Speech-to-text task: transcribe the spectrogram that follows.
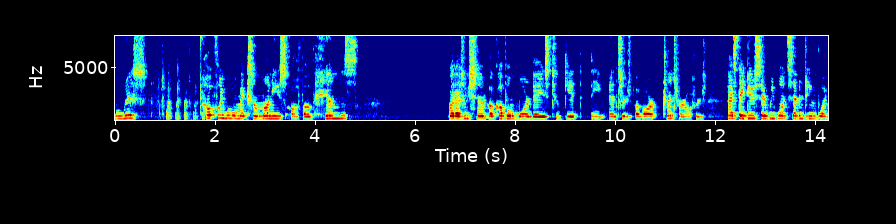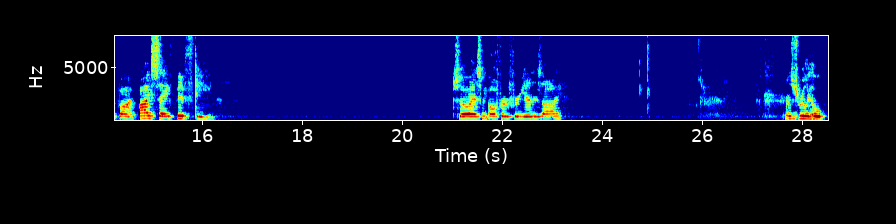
list, hopefully we will make some monies off of hymns. But as we sim a couple more days to get the answers of our transfer offers, as they do say we want 17.5, I say 15. So as we offered for Januzaj, I just really hope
